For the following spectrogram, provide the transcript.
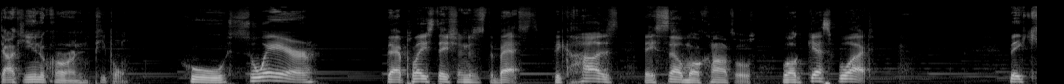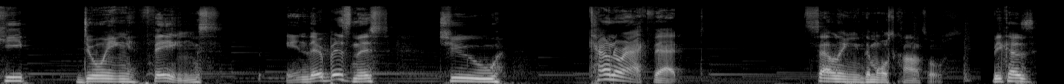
Doc Unicorn people who swear that PlayStation is the best because they sell more consoles. Well, guess what? They keep doing things in their business to counteract that selling the most consoles. Because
